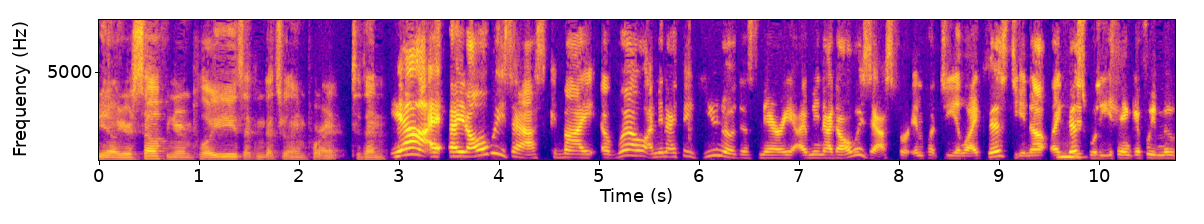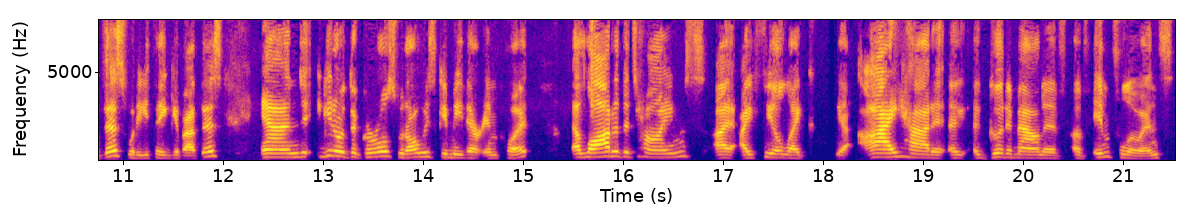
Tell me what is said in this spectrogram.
you know yourself and your employees. I think that's really important to them Yeah, I, I'd always ask my, uh, well, I mean, I think you know this, Mary. I mean, I'd always ask for input. Do you like this? Do you not like this? What do you think if we move this? What do you think about this? And, you know, the girls would always give me their input. A lot of the times, I, I feel like yeah, I had a, a, a good amount of, of influence.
